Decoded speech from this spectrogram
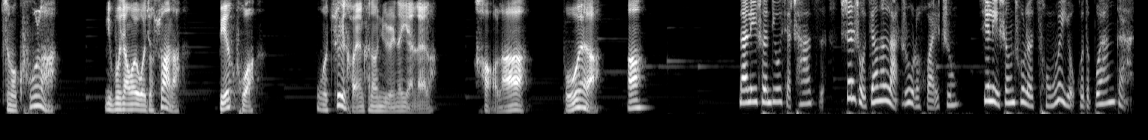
怎么哭了？你不想为我就算了，别哭，我最讨厌看到女人的眼泪了。好了，不喂了啊。南离川丢下叉子，伸手将她揽入了怀中，心里生出了从未有过的不安感。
